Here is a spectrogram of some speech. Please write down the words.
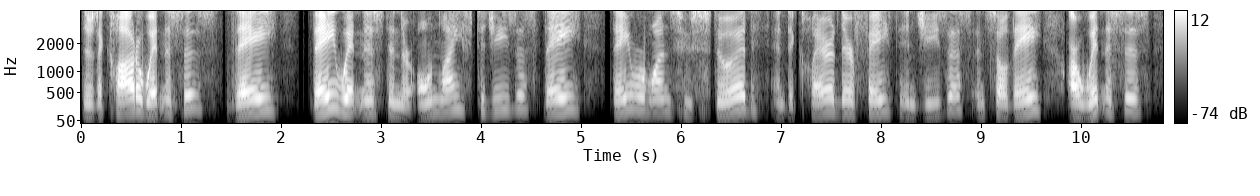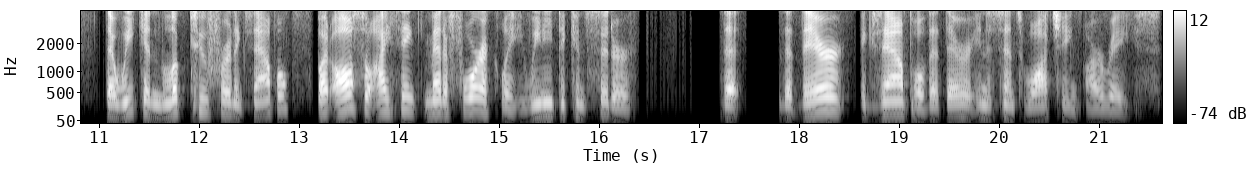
there's a cloud of witnesses. They they witnessed in their own life to Jesus. They they were ones who stood and declared their faith in Jesus, and so they are witnesses that we can look to for an example. But also, I think metaphorically, we need to consider that that their example, that they're in a sense watching our race.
